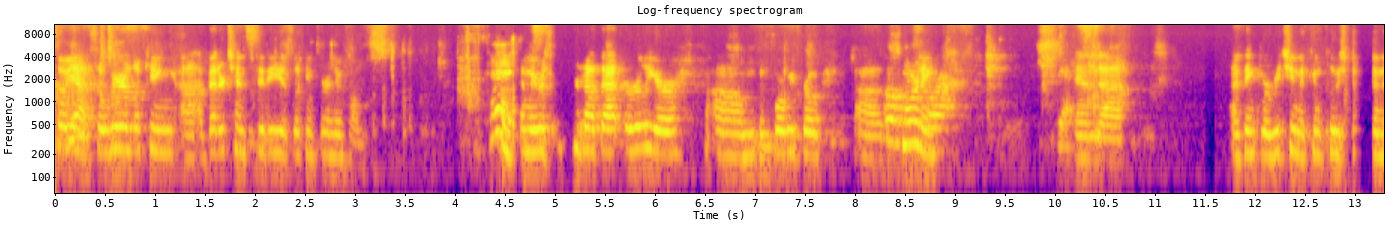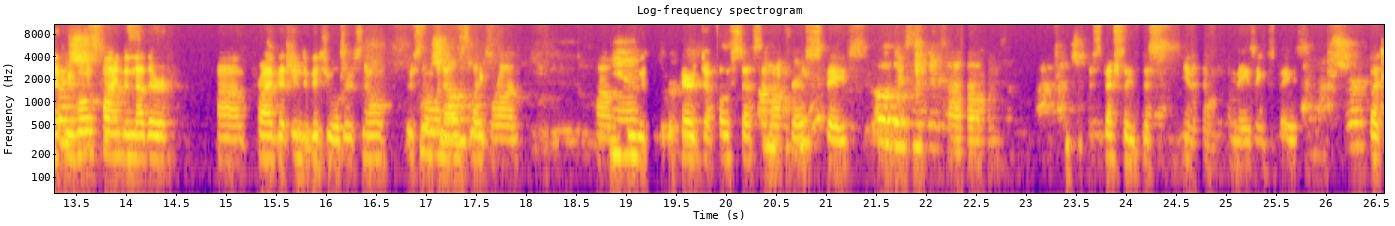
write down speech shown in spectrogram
So yeah, so we're looking, uh, a better tent city is looking for a new home. Okay, And we were speaking about that earlier, um, before we broke, uh, Oh, this morning. Yes. And, uh, I think we're reaching the conclusion that we won't find another, uh, private individual. There's no, there's no one else like Ron. Um, Yeah. who would be prepared to host us and offer us space. Oh, there's, a- there's. a- Um, especially this, you know, amazing space. But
